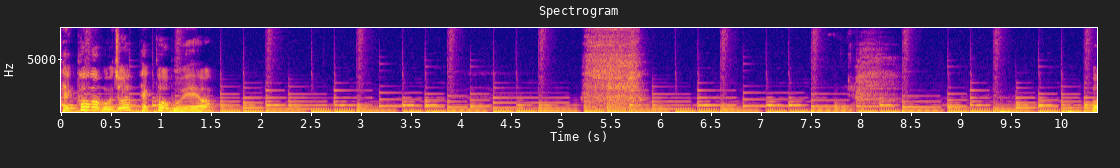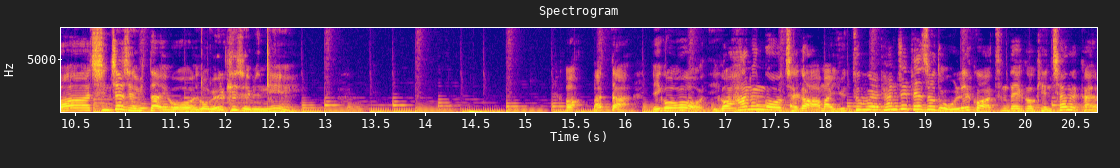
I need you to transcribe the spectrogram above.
100%가 뭐죠? 100% 뭐예요? 와 진짜 재밌다 이거 이거 왜 이렇게 재밌니? 어 맞다 이거 이거 하는 거 제가 아마 유튜브에 편집해서도 올릴 것 같은데 그거 괜찮을까요?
